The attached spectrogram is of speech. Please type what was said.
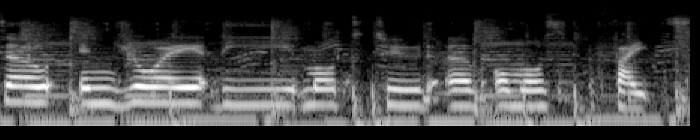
So enjoy the multitude of almost fights.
